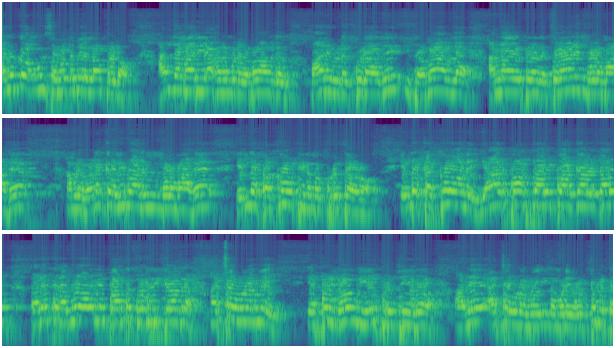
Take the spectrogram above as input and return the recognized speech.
அதுக்கும் அவங்களுக்கு சம்பந்தமே எல்லாம் போயிடும். அந்த மாதிரியாக நம்முடைய ரமணான்கள் மாறிவிடக்கூடாது. இந்த ரமணான்ல அல்லாஹ் குரானின் மூலமாக நம்முடைய வணக்க வழிபாடுகளின் மூலமாக என்ன பக்குவத்தை நம்ம கொடுத்தாலும் எந்த தக்குவாவை யார் பார்த்தாலும் பார்க்காவிட்டாலும் படைத்த ரமணாவையும் பார்த்து கொண்டிருக்கிற அச்ச உணர்வை எப்படி நோன்பு ஏற்படுத்தியதோ அதே அச்ச உணர்வை நம்முடைய ஒட்டுமொத்த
